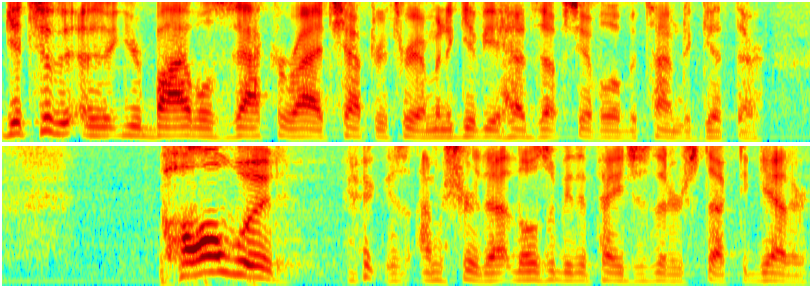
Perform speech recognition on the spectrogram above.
Get to the, uh, your Bibles, Zechariah chapter 3. I'm going to give you a heads up so you have a little bit of time to get there. Paul would, because I'm sure that those will be the pages that are stuck together.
